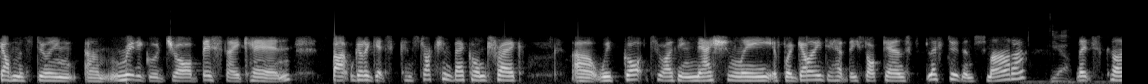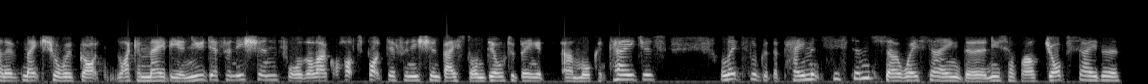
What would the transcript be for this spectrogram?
Government's doing a um, really good job, best they can, but we've got to get construction back on track. Uh, we've got to, I think, nationally, if we're going to have these lockdowns, let's do them smarter. Yeah. Let's kind of make sure we've got like a maybe a new definition for the local hotspot definition based on Delta being uh, more contagious. Let's look at the payment systems. So we're saying the New South Wales Job Saver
